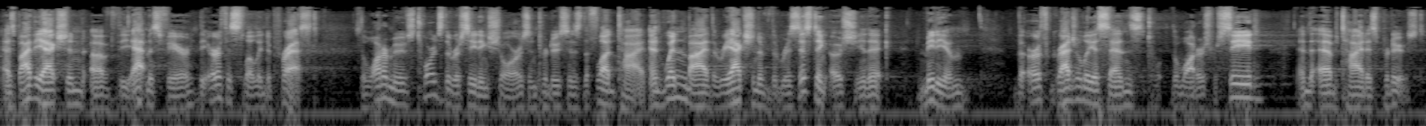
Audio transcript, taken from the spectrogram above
As by the action of the atmosphere, the earth is slowly depressed. The water moves towards the receding shores and produces the flood tide, and when by the reaction of the resisting oceanic medium, the earth gradually ascends, the waters recede, and the ebb tide is produced.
